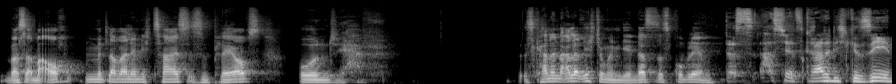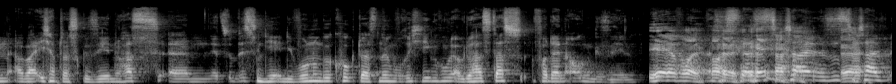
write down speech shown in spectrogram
was aber auch mittlerweile nichts heißt, es sind Playoffs und ja, es kann in alle Richtungen gehen, das ist das Problem. Das hast du jetzt gerade nicht gesehen, aber ich habe das gesehen. Du hast ähm, jetzt so ein bisschen hier in die Wohnung geguckt, du hast nirgendwo richtig geguckt, aber du hast das vor deinen Augen gesehen. Ja, ja voll, voll. Das ist, das ist total, das ist total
